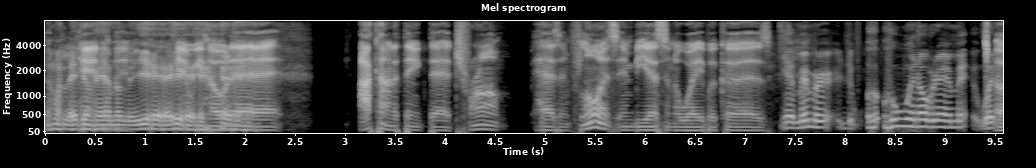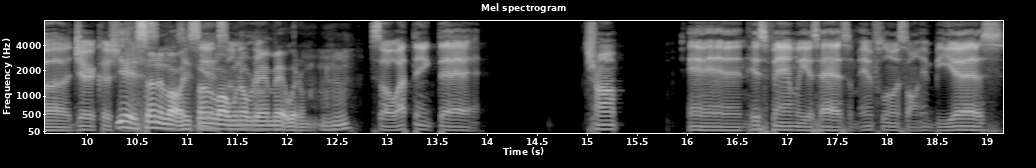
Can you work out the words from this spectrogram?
I'm gonna let them handle handle it. it. Yeah, yeah. And we know that. I kind of think that Trump has influenced MBS in a way because yeah, remember who- went over there and met what uh, Jared Kushner. Yeah, his son-in-law. His son-in-law went over there and met with him. hmm So I think that Trump and his family has had some influence on MBS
